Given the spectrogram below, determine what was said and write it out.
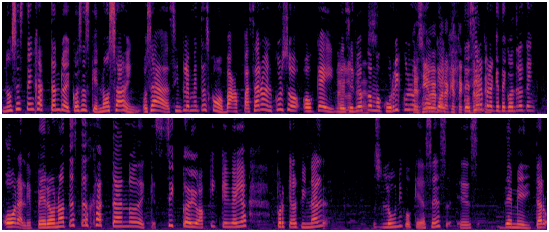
no se estén jactando de cosas que no saben. O sea, simplemente es como, va, pasaron el curso, ok, le lo sirvió tenés. como currículum. Te sirve ok, para que te te sirve contraten. para que te contraten, órale, pero no te estés jactando de que sí que yo aquí, que yo allá, porque al final lo único que haces es demeritar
